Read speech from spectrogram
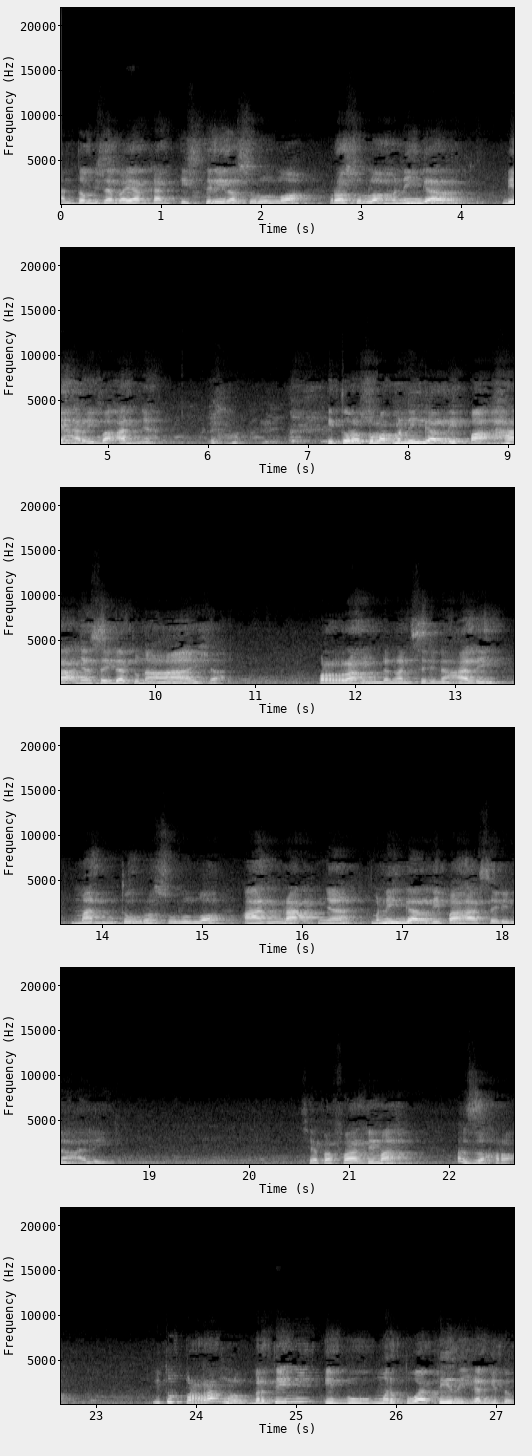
Antum bisa bayangkan istri Rasulullah, Rasulullah meninggal di haribaannya. Itu Rasulullah meninggal di pahanya Sayyidatuna Aisyah. Perang dengan Sayyidina Ali, mantu Rasulullah. Anaknya meninggal di paha Sayyidina Ali. Siapa Fatimah? Az-Zahra. Itu perang loh. Berarti ini ibu mertua tiri kan gitu.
